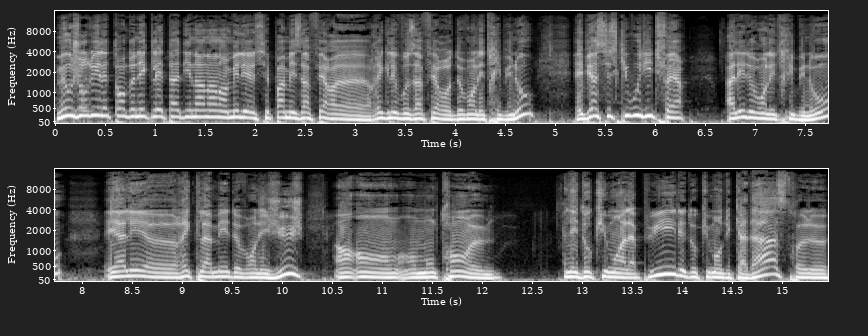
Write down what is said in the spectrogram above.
Mais aujourd'hui, étant donné que l'État dit non, non, non, mais c'est pas mes affaires, euh, réglez vos affaires devant les tribunaux, eh bien, c'est ce qu'il vous dit de faire. Allez devant les tribunaux et allez euh, réclamer devant les juges en, en- en montrant euh, les documents à l'appui, les documents du cadastre, le-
